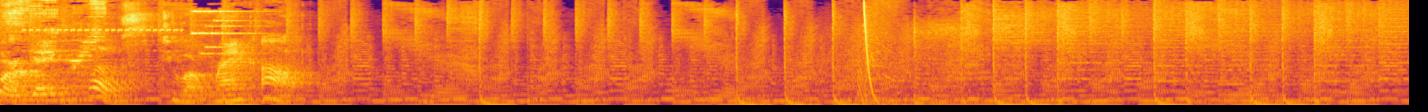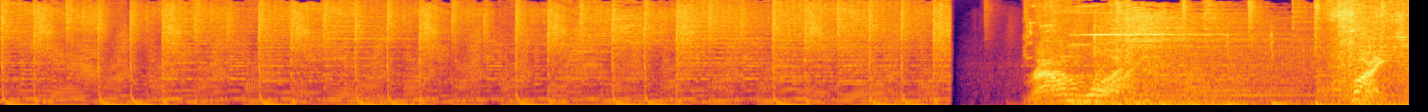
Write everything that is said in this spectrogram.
You are getting close to a rank up. Round one. Fight!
